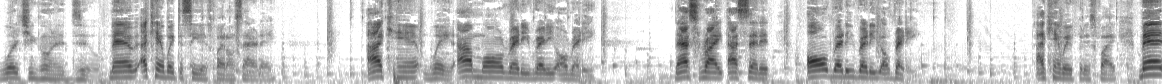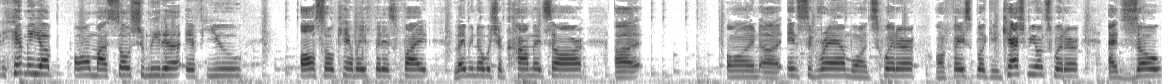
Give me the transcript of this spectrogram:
What you gonna do? Man, I can't wait to see this fight on Saturday. I can't wait. I'm already ready already. That's right, I said it. Already ready already. I can't wait for this fight. Man, hit me up on my social media if you also can't wait for this fight. Let me know what your comments are uh, on uh, Instagram, on Twitter, on Facebook. You can catch me on Twitter at Zoe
